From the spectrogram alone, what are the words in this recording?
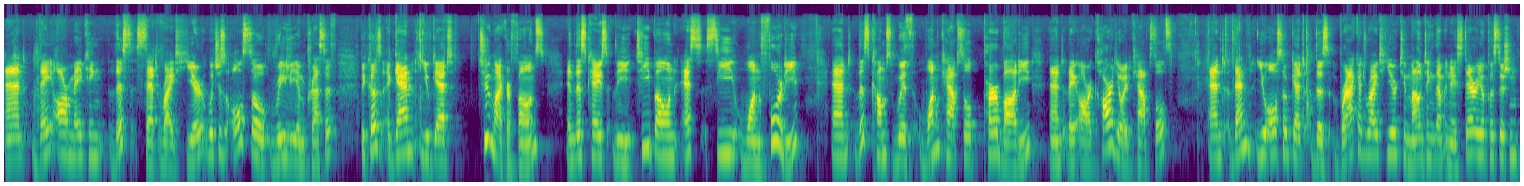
And they are making this set right here, which is also really impressive because again, you get two microphones. In this case, the T-Bone SC140 and this comes with one capsule per body, and they are cardioid capsules. And then you also get this bracket right here to mounting them in a stereo position.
